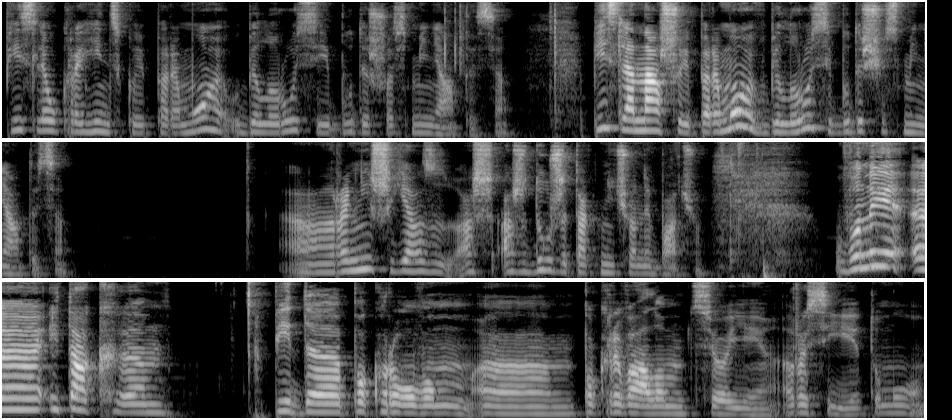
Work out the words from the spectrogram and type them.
після української перемоги у Білорусі буде щось мінятися. Після нашої перемоги в Білорусі буде щось мінятися. Раніше я аж, аж дуже так нічого не бачу. Вони е, і так е, під е, покровом, е, покривалом цієї Росії, тому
